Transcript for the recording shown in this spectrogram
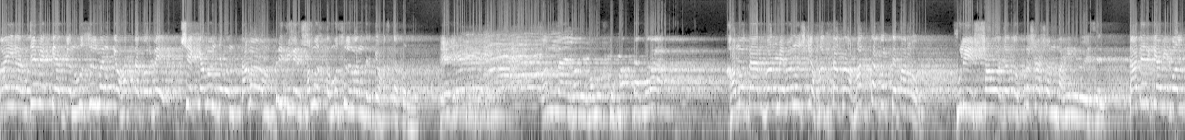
মাইনার যে ব্যক্তি একজন মুসলমানকে হত্যা করবে, সে কেমন যেমন তাম পৃথিবীর সমস্ত মুসলমানদেরকে হত্যা করবে অন্যায় ভাবে মানুষকে হত্যা করা, ক্ষমতার গর্মে মানুষকে হত্যা করা, হত্যা করতে পারো। পুলিশ সহ যত প্রশাসন বাহিনী রয়েছে, তাদেরকে আমি বলব,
